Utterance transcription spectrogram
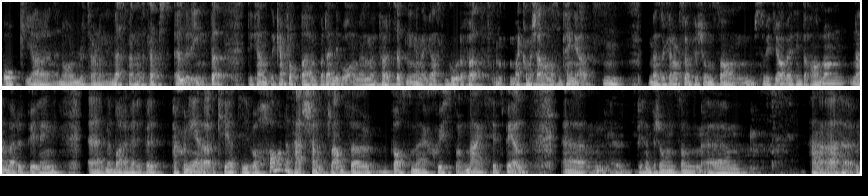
och göra en enorm return on investment när det släpps, eller inte. Det kan, det kan floppa även på den nivån men, men förutsättningarna är ganska goda för att man kommer tjäna massa pengar. Mm. Men så kan också en person som, så vitt jag vet, inte har någon nämnvärd utbildning eh, men bara är väldigt, väldigt passionerad, kreativ och har den här känslan för vad som är schysst och nice i ett spel. Eh, det finns en person som eh, han-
